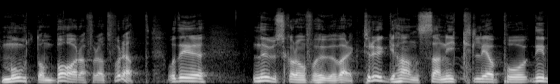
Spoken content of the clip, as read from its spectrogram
mot dem bara för att få rätt. Och det är, nu ska de få huvudvärk. Trygg Hansa, ni klev på, ni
